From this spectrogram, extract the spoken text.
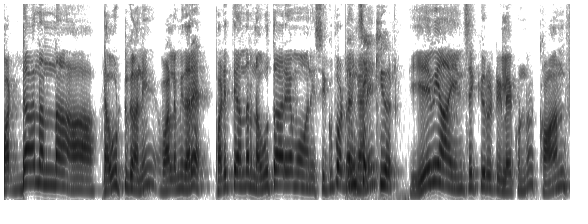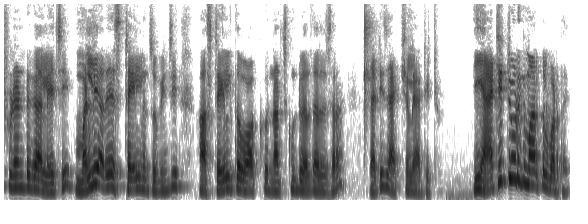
పడ్డానన్న ఆ డౌట్ కానీ వాళ్ళ మీద అరే పడితే అందరు నవ్వుతారేమో అని సిగ్గుపడ్డం కానీ ఏమీ ఆ ఇన్సెక్యూరిటీ లేకుండా కాన్ఫిడెంట్గా లేచి మళ్ళీ అదే స్టైల్ని చూపించి ఆ స్టైల్తో వాక్ నడుచుకుంటూ వెళ్తారు చూసారా? దట్ ఈజ్ యాక్చువల్ యాటిట్యూడ్ ఈ యాటిట్యూడ్కి మార్కులు పడతాయి.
